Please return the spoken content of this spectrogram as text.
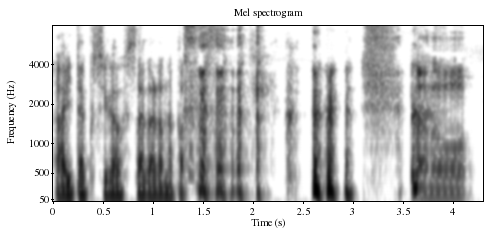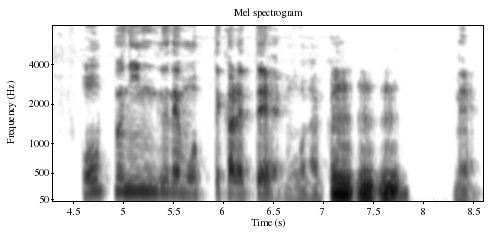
開いた口が塞がらなかった。あの、オープニングで持ってかれて、もうなんかうんうんうん。ね、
